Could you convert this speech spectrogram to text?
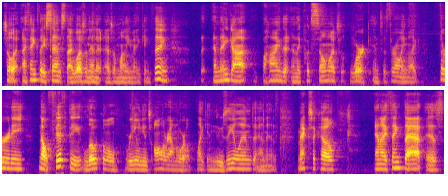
So I think they sensed I wasn't in it as a money making thing. And they got behind it and they put so much work into throwing like 30 no, 50 local reunions all around the world, like in New Zealand and in Mexico. And I think that is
